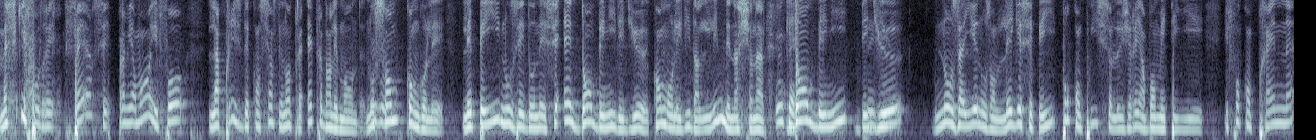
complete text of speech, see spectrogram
Mais ce qu'il faudrait faire, c'est premièrement, il faut la prise de conscience de notre être dans le monde. Nous Mhm. sommes Congolais. Le pays nous est donné. C'est un don béni des dieux, comme on le dit dans l'hymne national. Don béni des Des dieux. Nos aïeux nous ont légué ces pays pour qu'on puisse le gérer en bon métayer. Il faut qu'on prenne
